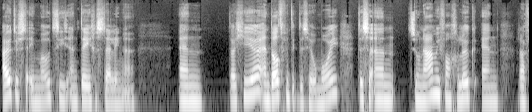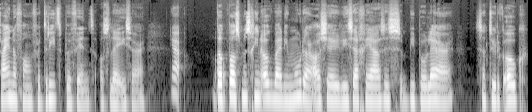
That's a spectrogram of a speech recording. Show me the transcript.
uiterste emoties en tegenstellingen. En dat je je, en dat vind ik dus heel mooi, tussen een tsunami van geluk en ravijnen van verdriet bevindt als lezer. Ja. Dat past misschien ook bij die moeder. Als jullie zeggen, ja, ze is bipolair. is natuurlijk ook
